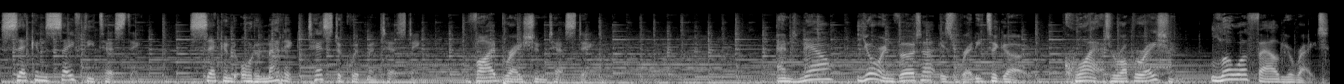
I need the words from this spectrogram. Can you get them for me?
second safety testing, second automatic test equipment testing, vibration testing. And now, your inverter is ready to go. Quieter operation, lower failure rate,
